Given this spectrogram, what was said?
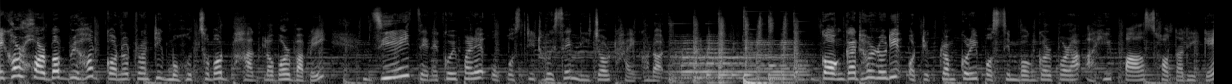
দেশৰ সৰ্ববৃহৎ গণতান্ত্ৰিক মহোৎসৱত ভাগ ল'বৰ বাবে যিয়েই যেনেকৈ পাৰে উপস্থিত হৈছে নিজৰ ঠাইখনত। গংগাধৰ নদী অতিক্ৰম কৰি পশ্চিমবংগৰ পৰা আহি পাঁচ শতাধিকে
